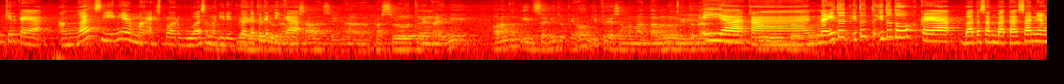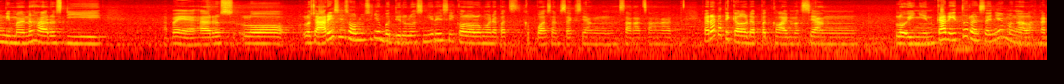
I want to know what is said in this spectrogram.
mikir kayak enggak sih ini emang explore gue sama diri gue Ya, tapi itu ketika juga masalah sih. Nah, pas lu cerita Hmm. ini orang kan insa gitu kayak oh gitu ya sama mantan lu gitu kan. Iya kan. Nah itu itu itu tuh kayak batasan-batasan yang di mana harus di apa ya harus lo lo cari sih solusinya buat diri lo sendiri sih kalau lo mau dapat kepuasan seks yang sangat-sangat. Karena ketika lo dapat klimaks yang lo inginkan itu rasanya mengalahkan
